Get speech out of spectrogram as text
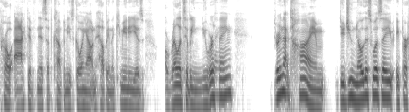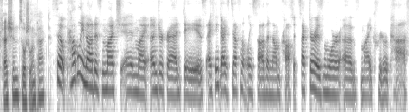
proactiveness of companies going out and helping the community is a relatively newer Right. thing. During that time, did you know this was a, a profession, social impact? So probably not as much in my undergrad days. I think I definitely saw the nonprofit sector as more of my career path.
